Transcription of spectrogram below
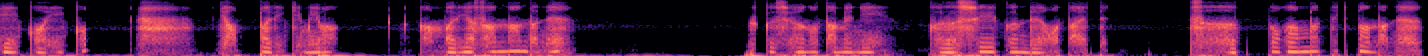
いい子いい子。やっぱり君は頑張り屋さんなんだね。復讐のために苦しい訓練を耐えて、ずーっと頑張ってきたんだね。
